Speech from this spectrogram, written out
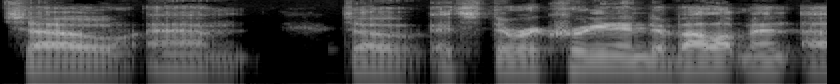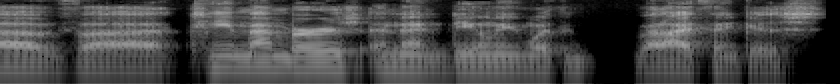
So um, so it's the recruiting and development of uh, team members, and then dealing with what I think is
